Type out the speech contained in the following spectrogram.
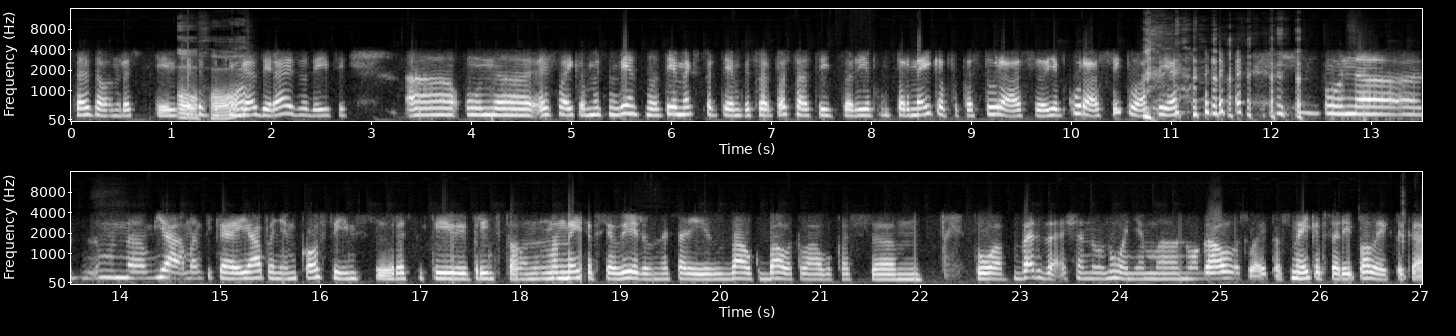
sezonu, respektīvi 14 Oho. gadi ir aizvadīti. Uh, un uh, es laikam esmu viens no tiem ekspertiem, kas var pastāstīt par, jeb, par make-upu, kas turās uh, jebkurās situācijās. un, uh, un uh, jā, man tikai jāpaņem kostīms, uh, respektīvi, principā, un man make-ups jau ir, un es arī velku balaklāvu, kas um, to berzēšanu noņem uh, no galvas, lai tas make-ups arī paliek kā.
